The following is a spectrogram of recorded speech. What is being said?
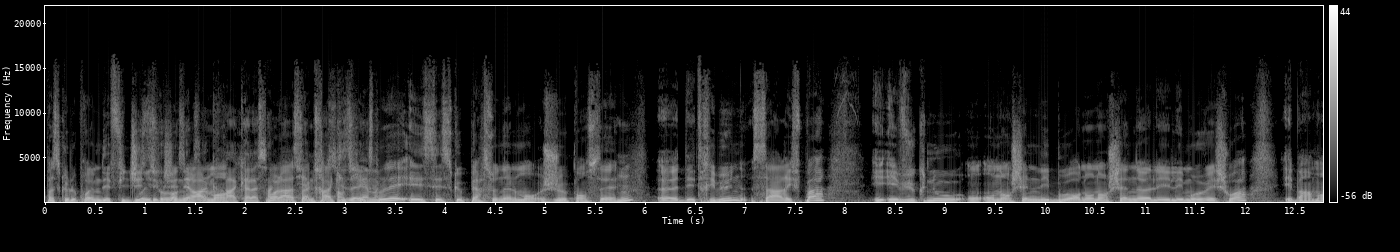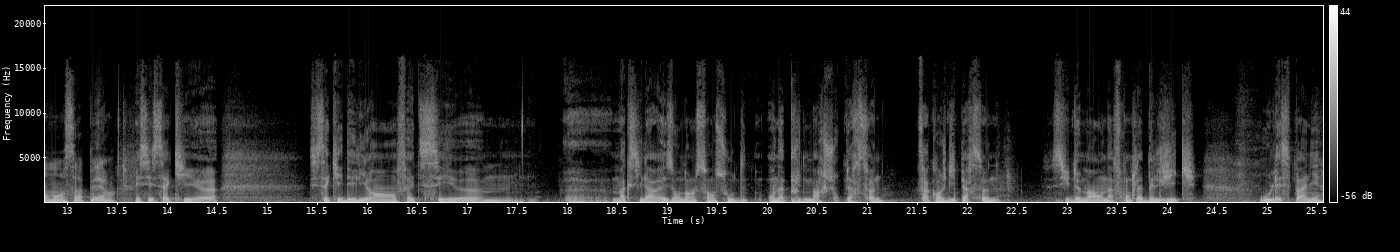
parce que le problème des Fidji Oui, c'est que généralement ça craque à la 50e, voilà ça craque ils avaient 60e. explosé et c'est ce que personnellement je pensais Hmm. euh, des tribunes ça arrive pas et, et vu que nous on, on enchaîne les bourdes on enchaîne les, les mauvais choix et ben à un moment ça perd Et c'est ça qui est, euh, c'est ça qui est délirant en fait. C'est euh, euh, Max, il a raison dans le sens où on n'a plus de marche sur personne. Enfin, quand je dis personne, si demain on affronte la Belgique ou l'Espagne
